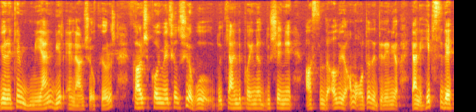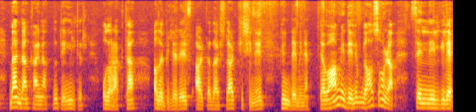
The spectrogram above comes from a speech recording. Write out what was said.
Yönetemeyen bir enerji okuyoruz. Karşı koymaya çalışıyor. Bu kendi payına düşeni aslında alıyor ama orada da direniyor. Yani hepsi de benden kaynaklı değildir olarak da alabiliriz arkadaşlar kişinin gündemine. Devam edelim. Daha sonra seninle ilgili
